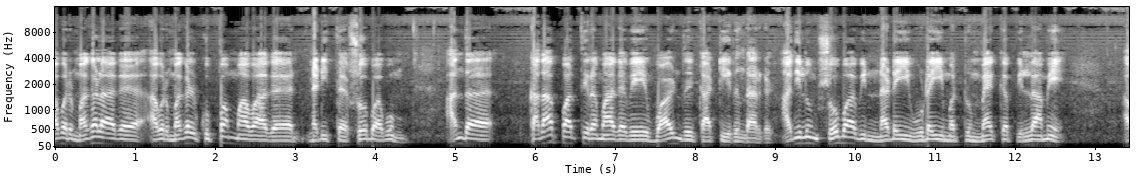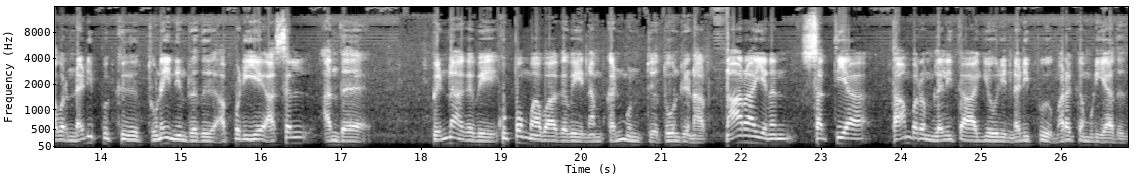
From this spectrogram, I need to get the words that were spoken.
அவர் மகளாக அவர் மகள் குப்பம்மாவாக நடித்த ஷோபாவும் அந்த கதாபாத்திரமாகவே வாழ்ந்து காட்டியிருந்தார்கள். அதிலும் ஷோபாவின் நடை உடை மற்றும் மேக்கப் எல்லாமே அவர் நடிப்புக்கு துணை நின்றது. அப்படியே அசல் அந்த பெண்ணாகவே குப்பம்மாவாகவே நம் கண்முன் தோன்றினார். நாராயணன் சத்யா தாம்பரம் லலிதா ஆகியோரின் நடிப்பு மறக்க முடியாதது.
